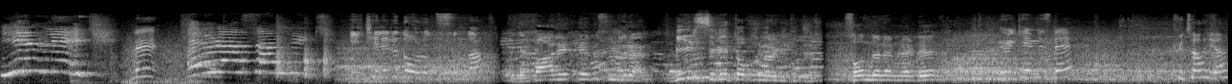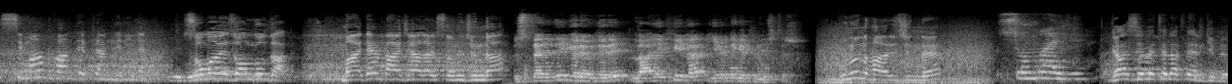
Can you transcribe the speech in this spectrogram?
birlik ve evrensellik. ilkeleri doğrultusunda Faaliyetlerini sürdüren Bir sivil toplum örgütüdür. son dönemlerde ülkemizde Kütahya, Siman, Van depremleriyle. Soma ve Zonguldak maden faciaları sonucunda üstlendiği görevleri layıkıyla yerine getirmiştir. bunun haricinde Somali. Gazze ve Tel Aviv gibi.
